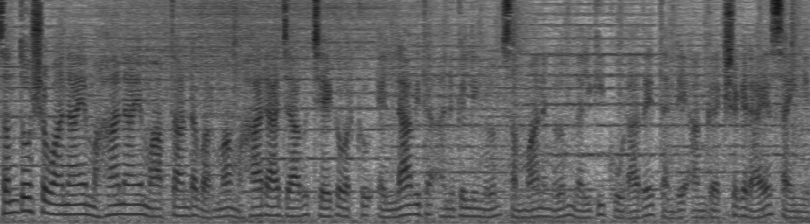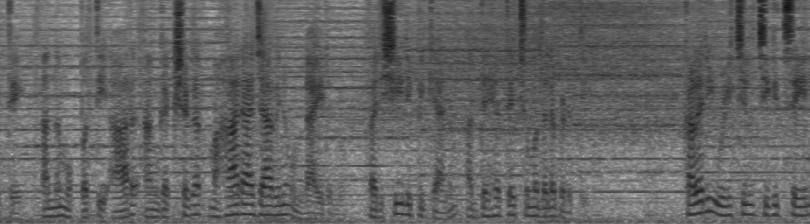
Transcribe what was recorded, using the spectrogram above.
സന്തോഷവാനായ മഹാനായ മാർത്താണ്ഡവർമ്മ മഹാരാജാവ് ചേകവർക്കു എല്ലാവിധ അനുകൂല്യങ്ങളും സമ്മാനങ്ങളും നൽകി കൂടാതെ തന്റെ അംഗരക്ഷകരായ സൈന്യത്തെ അന്ന് മുപ്പത്തി ആറ് അംഗരക്ഷകർ മഹാരാജാവിന് ഉണ്ടായിരുന്നു. പരിശീലിപ്പിക്കാനും അദ്ദേഹത്തെ ചുമതലപ്പെടുത്തി. കളരി ഒഴിച്ചിൽ ചികിത്സയിൽ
